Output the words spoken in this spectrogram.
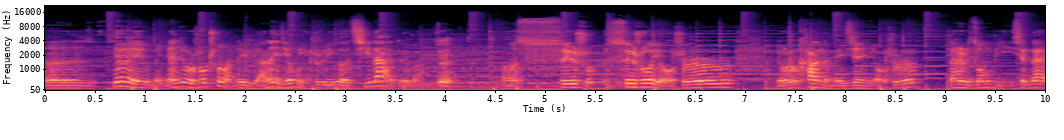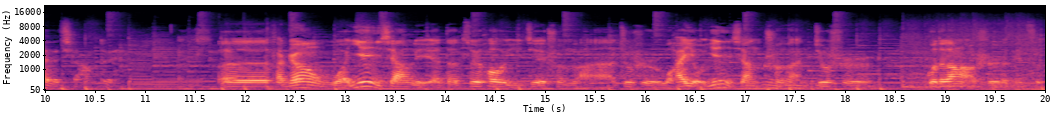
呃，因为每年就是说春晚这语言类节目也是一个期待，对吧？对。呃，虽说虽说有时有时看的没劲，有时但是总比现在的强，对。呃，反正我印象里的最后一届春晚啊，就是我还有印象的春晚，就是郭德纲老师的那次。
